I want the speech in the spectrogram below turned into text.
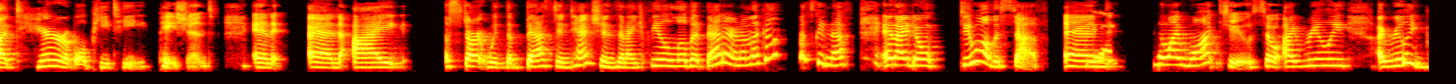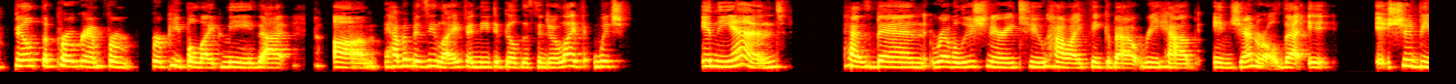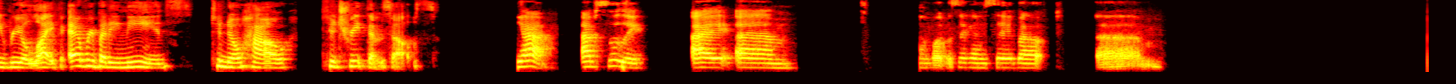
a terrible PT patient and and I start with the best intentions and I feel a little bit better and I'm like, "Oh, that's good enough." And I don't do all the stuff. And yeah. no I want to. So I really I really built the program from for people like me that um have a busy life and need to build this into their life, which in the end has been revolutionary to how I think about rehab in general that it it should be real life. Everybody needs to know how to treat themselves. Yeah. absolutely. I um, what was I going to say about um,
